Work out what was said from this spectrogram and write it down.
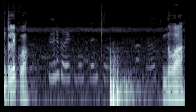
Ну, далеко. Два.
